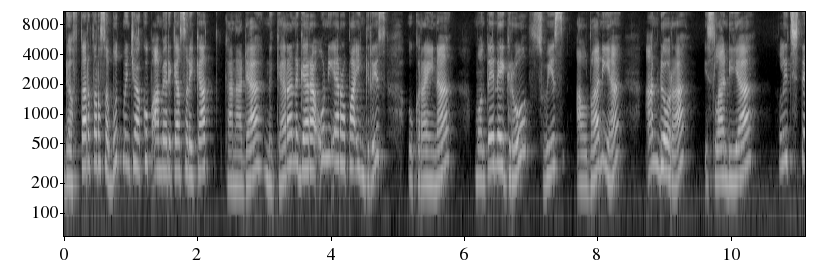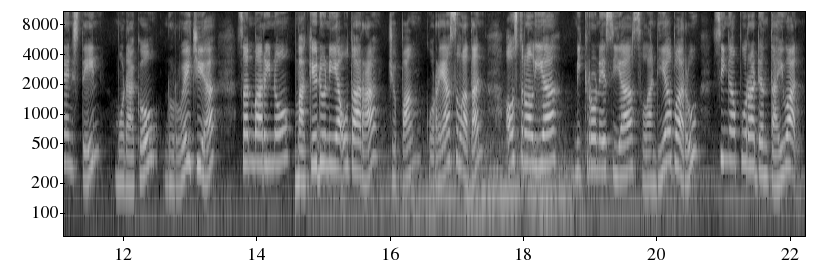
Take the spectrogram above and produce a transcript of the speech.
Daftar tersebut mencakup Amerika Serikat, Kanada, negara-negara Uni Eropa Inggris, Ukraina, Montenegro, Swiss, Albania, Andorra, Islandia, Liechtenstein, Monaco, Norwegia, San Marino, Makedonia Utara, Jepang, Korea Selatan, Australia, Mikronesia, Selandia Baru, Singapura, dan Taiwan.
